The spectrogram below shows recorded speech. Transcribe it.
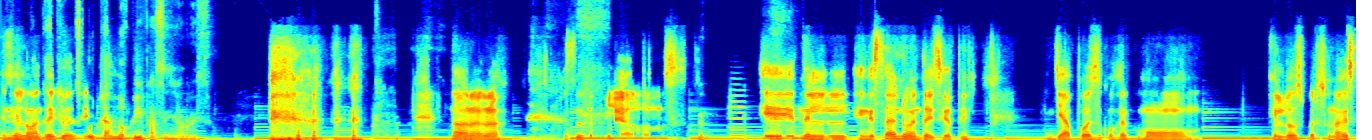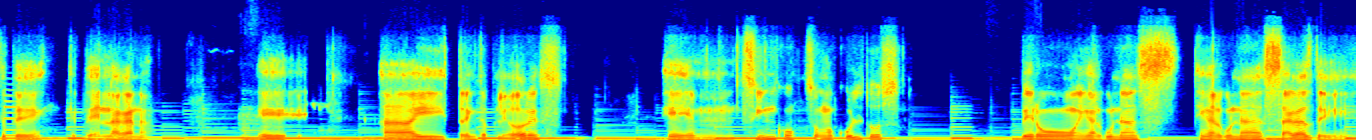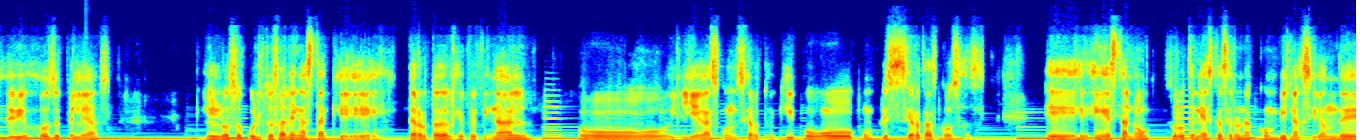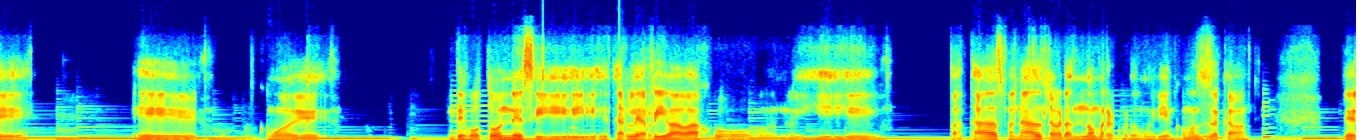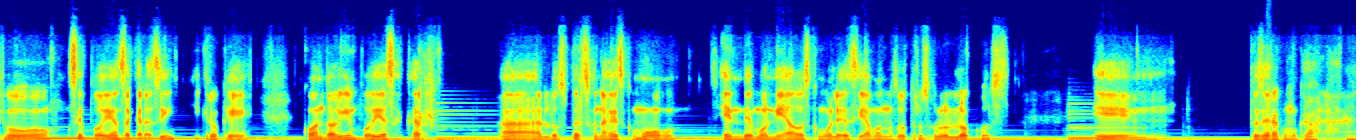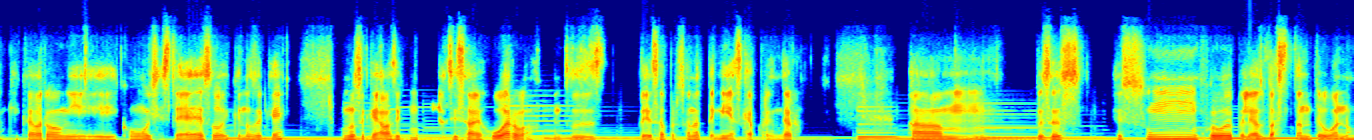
En el 97. Estoy escuchando FIFA, señor Ruiz. no, no, no. Esto es de peleados. en, el, en esta del 97 ya puedes escoger como en los personajes que te, que te den la gana. Eh, hay 30 peleadores, 5 em, son ocultos, pero en algunas en algunas sagas de, videojuegos de peleas, los ocultos salen hasta que derrotas al jefe final o llegas con cierto equipo o cumplís ciertas cosas. Eh, en esta no, solo tenías que hacer una combinación de eh, como de, de botones y darle arriba, abajo y patadas, manadas, la verdad no me recuerdo muy bien cómo se sacaban, pero se podían sacar así y creo que cuando alguien podía sacar a los personajes como endemoniados, como le decíamos nosotros, o los locos, em, pues era como que, ah, qué cabrón, y cómo hiciste eso, y que no sé qué. Uno se quedaba así como, así sabe jugar, va. Entonces, de esa persona tenías que aprender. pues es, es un juego de peleas bastante bueno.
